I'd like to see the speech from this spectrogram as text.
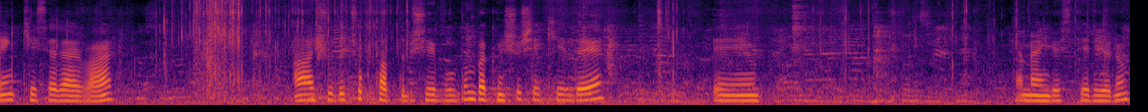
renk keseler var. Aa şurada çok tatlı bir şey buldum. Bakın şu şekilde. Ee, hemen gösteriyorum.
